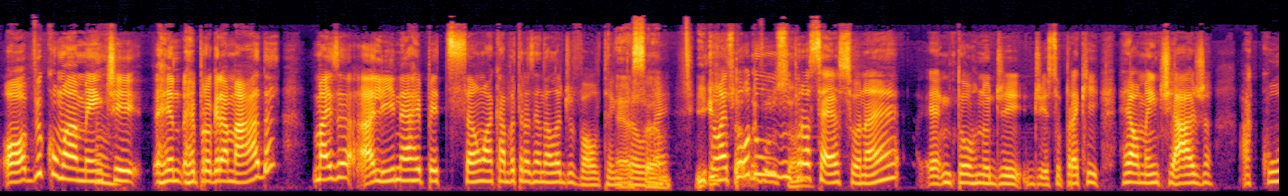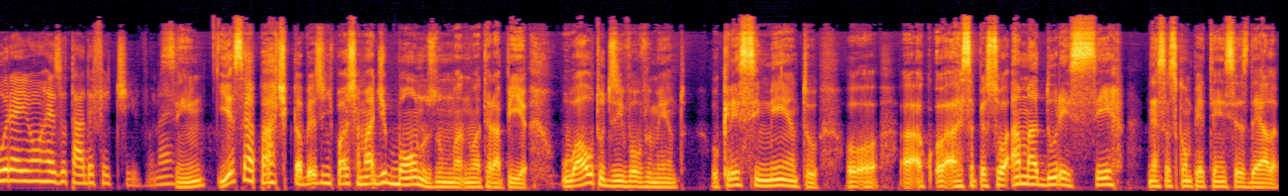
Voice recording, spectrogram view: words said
óbvio, com uma mente hum. re reprogramada, mas ali, né, a repetição acaba trazendo ela de volta, então, Essa... né? Então é, é todo um processo, né, em torno de, disso, para que realmente haja a cura e um resultado efetivo, né? Sim. E essa é a parte que talvez a gente possa chamar de bônus numa, numa terapia. O autodesenvolvimento, o crescimento, o, a, a, essa pessoa amadurecer nessas competências dela.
